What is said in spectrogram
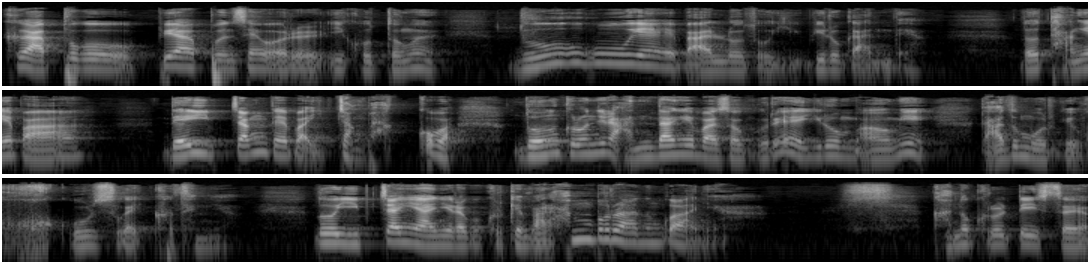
그 아프고 뼈 아픈 세월을 이 고통을 누구의 말로도 이- 위로가 안 돼요. 너 당해봐. 내 입장 대봐. 입장 바꿔봐. 너는 그런 일 안 당해봐서 그래. 이런 마음이 나도 모르게 훅올 수가 있거든요. 너 입장이 아니라고 그렇게 말 함부로 하는 거 아니야. 간혹 그럴 때 있어요.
